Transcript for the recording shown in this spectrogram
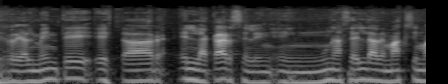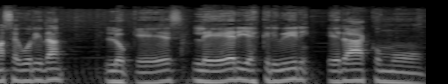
realmente estar en la cárcel, en, en una celda de máxima seguridad, lo que es leer y escribir era como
